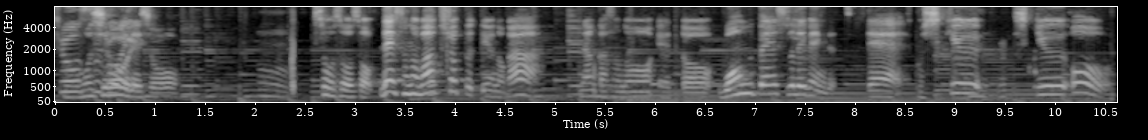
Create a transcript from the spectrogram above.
超すご面白いでしょ？うん。そうそうそう。でそのワークショップっていうのがなんかそのえっ、とウォームベースリビングって言ってこう子宮子宮を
